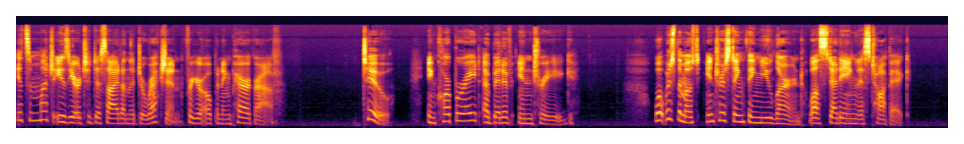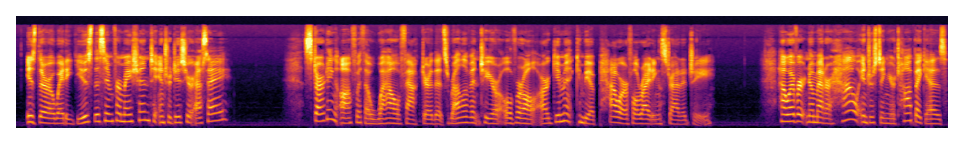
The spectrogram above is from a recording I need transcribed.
it's much easier to decide on the direction for your opening paragraph. 2. Incorporate a bit of intrigue. What was the most interesting thing you learned while studying this topic? Is there a way to use this information to introduce your essay? Starting off with a wow factor that's relevant to your overall argument can be a powerful writing strategy. However, no matter how interesting your topic is,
